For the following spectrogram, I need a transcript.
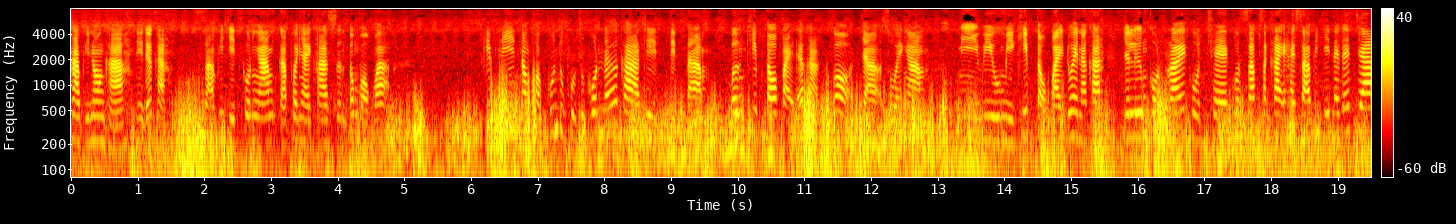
ค่ะพี่น้องค่ะ นี่เด้อค่ะ สาวพิจิตคนงามกับพ่อใหญ่คาซึ่งต้องบอกว่า คลิปนี้ต้องขอบคุณทุกผู้ทุกคนเด้อค่ะ ที่ติดตามเบิ้งคลิปต่อไปเด้อค่ะ ก็จะสวยงามมีวิวมีคลิปต่อไปด้วยนะคะ อย่าลืมกดไลค์กดแชร์กดซับสไครต์ให้สาวพิจิตรหนได้จ้า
